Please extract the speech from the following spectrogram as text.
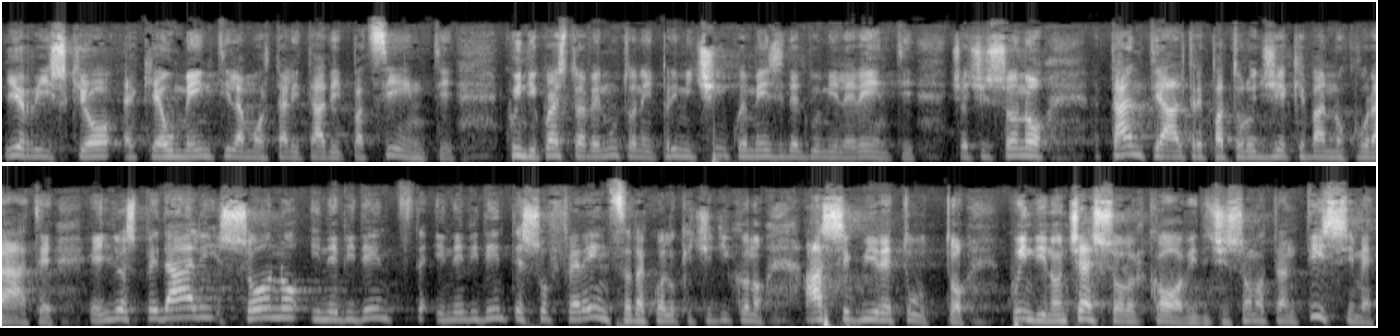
il rischio è che aumenti la mortalità dei pazienti. Quindi questo è avvenuto nei primi cinque mesi del 2020, cioè ci sono tante altre patologie che vanno curate e gli ospedali sono in evidente, in evidente sofferenza da quello che ci dicono a seguire tutto. Quindi non c'è solo il Covid, ci sono tantissime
